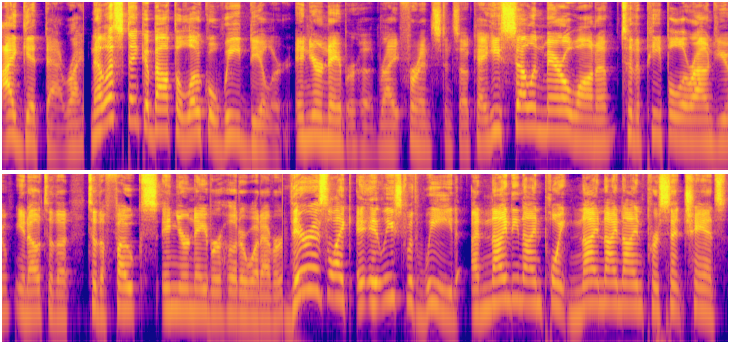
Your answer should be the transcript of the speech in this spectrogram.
I get that right? Now let's think about the local weed dealer in your neighborhood right? For instance okay? He's selling marijuana to the people around you you know to the to the folks in your neighborhood or whatever. There is like at least with weed a 99.999% chance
